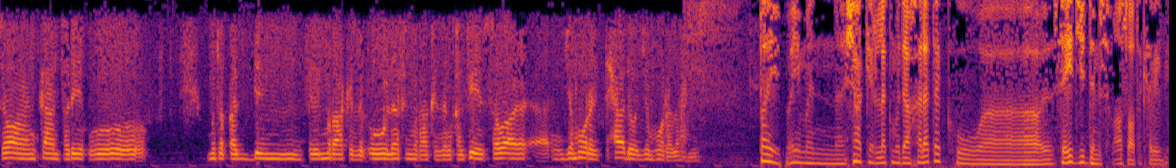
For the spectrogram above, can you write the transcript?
سواء كان فريقه متقدم في المراكز الأولى في المراكز الخلفية سواء جمهور الاتحاد أو جمهور الأهلي. طيب أيمن شاكر لك مداخلتك وسعيد جدا بسماع صوتك حبيبي.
